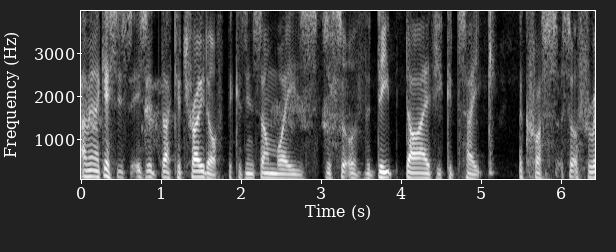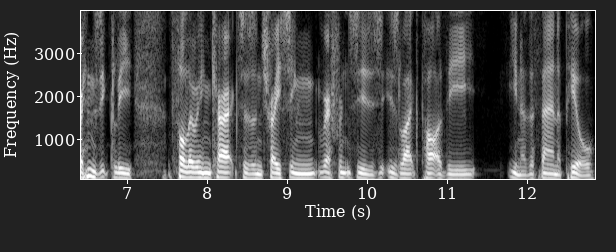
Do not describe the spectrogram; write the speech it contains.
I mean, I guess it's it's a, like a trade off because in some ways the sort of the deep dive you could take across sort of forensically following characters and tracing references is like part of the you know the fan appeal.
